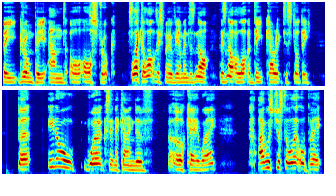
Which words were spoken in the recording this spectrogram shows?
be grumpy and or awestruck. It's like a lot of this movie. I mean, there's not there's not a lot of deep character study, but it all works in a kind of okay way. I was just a little bit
